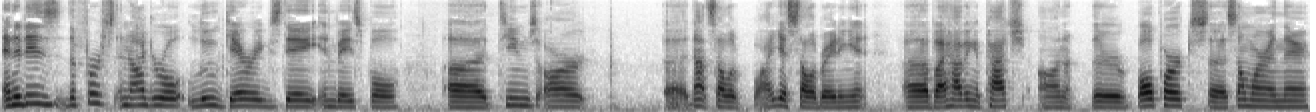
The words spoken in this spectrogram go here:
And it is the first inaugural Lou Gehrig's Day in baseball. Uh, teams are uh, not cele- well, I guess celebrating it uh, by having a patch on their ballparks uh, somewhere in there.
